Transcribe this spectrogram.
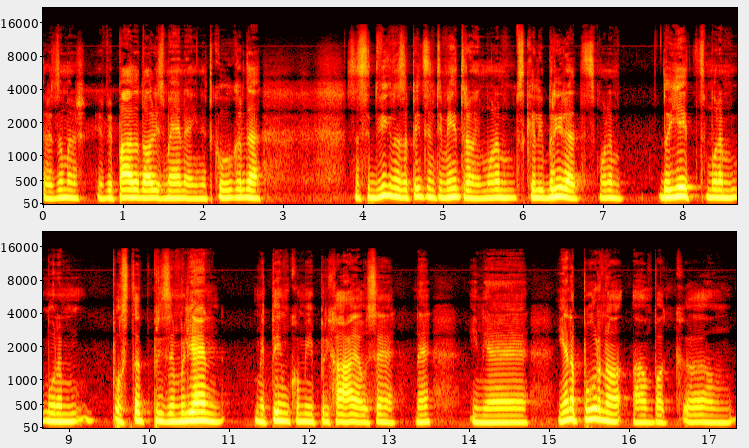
Razumeš? Je bi padel dol iz mene in je tako, kot da sem se dvignil za 5 cm in moram skalibrirati, moram dojeti, moram, moram postati prizemljen med tem, ko mi prihaja vse. Ne? In je, je naporno, ampak um,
